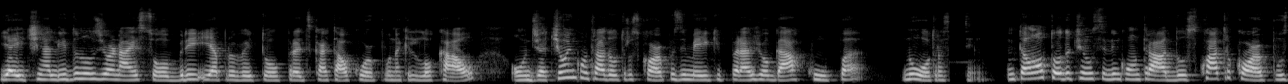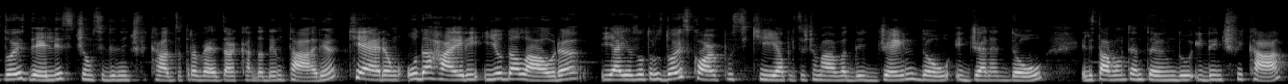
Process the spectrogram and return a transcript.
E aí tinha lido nos jornais sobre e aproveitou para descartar o corpo naquele local, onde já tinham encontrado outros corpos e meio que para jogar a culpa no outro assassino. Então, ao todo, tinham sido encontrados quatro corpos, dois deles tinham sido identificados através da arcada dentária, que eram o da Heidi e o da Laura, e aí os outros dois corpos, que a polícia chamava de Jane Doe e Janet Doe, eles estavam tentando identificar.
